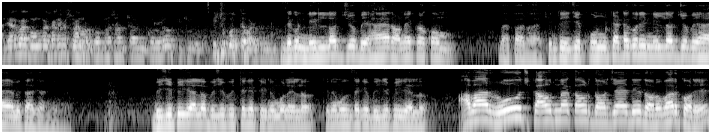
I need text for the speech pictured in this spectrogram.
হাজারবার গঙ্গাসাগরে স্নান গঙ্গা সঞ্চালন করলেও কিছু কিছু করতে পারবেন না। দেখুন নির্লজ্জ বেহায়ের অনেক রকম ব্যাপার হয় কিন্তু এই যে কোন ক্যাটাগরির নির্লজ্জ বেহায় আমি তা জানি না। বিজেপি গেল, বিজেপির থেকে তৃণমূল এলো, তৃণমূল থেকে বিজেপি গেল। আবার রোজ কাউর না কাউর দরজায় দিয়ে দরবার করে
